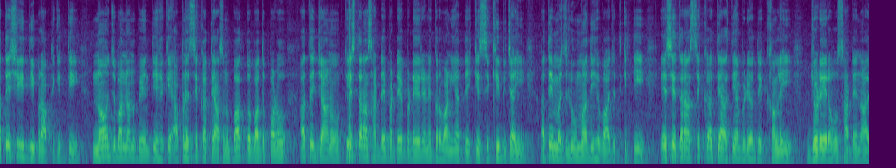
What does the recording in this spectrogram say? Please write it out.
ਅਤੇ ਸ਼ਹੀਦੀ ਪ੍ਰਾਪਤ ਕੀਤੀ। ਨੌਜਵਾਨਾਂ ਨੂੰ ਬੇਨਤੀ ਹੈ ਕਿ ਆਪਣੇ ਸਿੱਖ ਇਤਿਹਾਸ ਨੂੰ ਵੱਧ ਤੋਂ ਵੱਧ ਪੜ੍ਹੋ ਅਤੇ ਜਾਣੋ ਕਿਸ ਤਰ੍ਹਾਂ ਸਾਡੇ ਵੱਡੇ ਵਡੇਰੇ ਨੇ ਕੁਰਬਾਨੀਆਂ ਦੇ ਕੇ ਸਿੱਖੀ ਬਚਾਈ ਅਤੇ ਮਜ਼ਲੂਮਾਂ ਦੀ ਹਿਫਾਜ਼ਤ ਕੀਤੀ। ਇਸੇ ਤਰ੍ਹਾਂ ਸਿੱਖ ਇਤਿਹਾਸ ਦੀਆਂ ਵੀਡੀਓ ਦੇਖਣ ਲਈ ਜੁੜੇ ਰਹੋ ਸਾਡੇ ਨਾਲ।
